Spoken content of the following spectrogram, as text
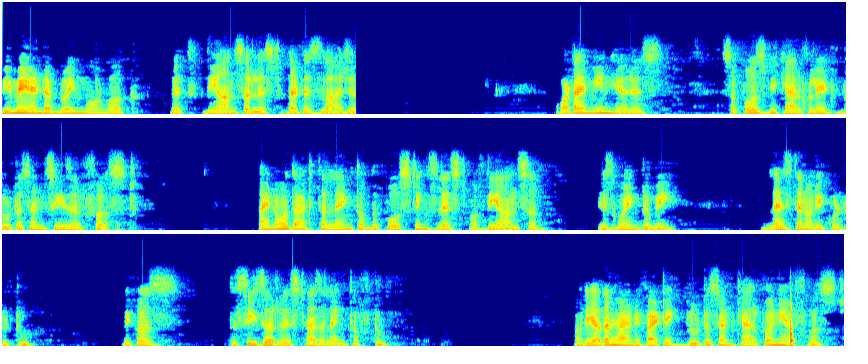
we may end up doing more work with the answer list that is larger. What I mean here is suppose we calculate Brutus and Caesar first I know that the length of the postings list of the answer is going to be less than or equal to 2 because the Caesar list has a length of 2. On the other hand, if I take Brutus and Calpurnia first,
